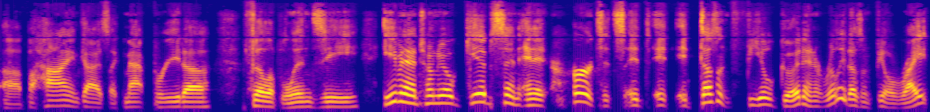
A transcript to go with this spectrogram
uh, behind guys like Matt Breida, Philip Lindsay, even Antonio Gibson, and it hurts. It's it it it doesn't feel good, and it really doesn't feel right.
